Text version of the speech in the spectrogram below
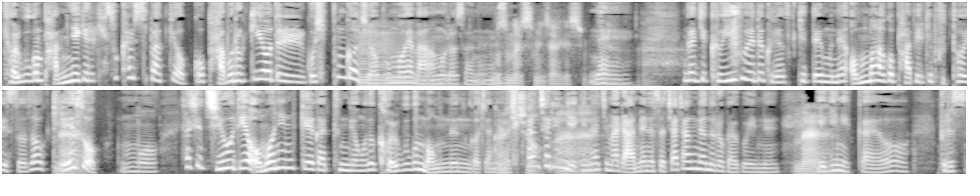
결국은 밥 얘기를 계속 할 수밖에 없고 밥으로 끼어들고 싶은 거죠. 음. 부모의 마음으로서는. 무슨 말씀인지 알겠습니다. 네. 아. 그러니까 이제 그 이후에도 그랬기 때문에 엄마하고 밥이 이렇게 붙어 있어서 계속 네. 뭐 사실 G.O.D의 어머님께 같은 경우도 결국은 먹는 거잖아요. 그렇죠. 식당 차린 네. 얘기는 하지만 라면에서 짜장면으로 가고 있는 네. 얘기니까요. 그렇습니다.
